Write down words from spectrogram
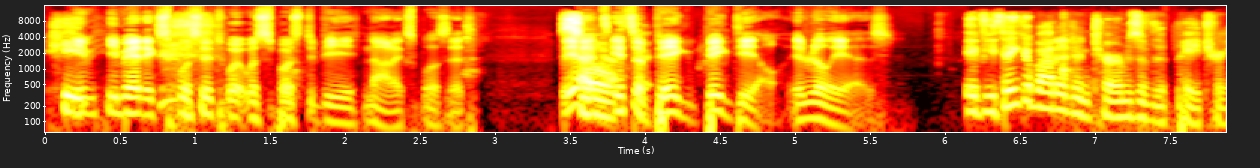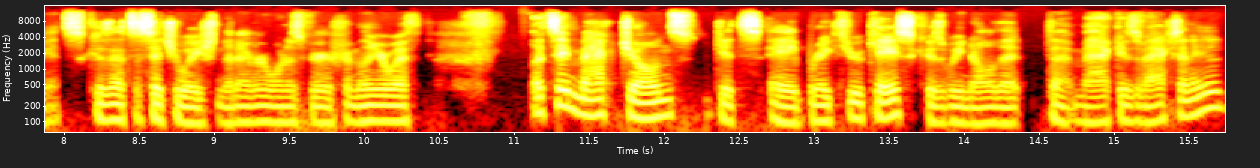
he, he, he made explicit what was supposed to be not explicit. But yeah, so, it's, it's a big big deal. It really is. If you think about it in terms of the Patriots, because that's a situation that everyone is very familiar with, let's say Mac Jones gets a breakthrough case because we know that that Mac is vaccinated.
